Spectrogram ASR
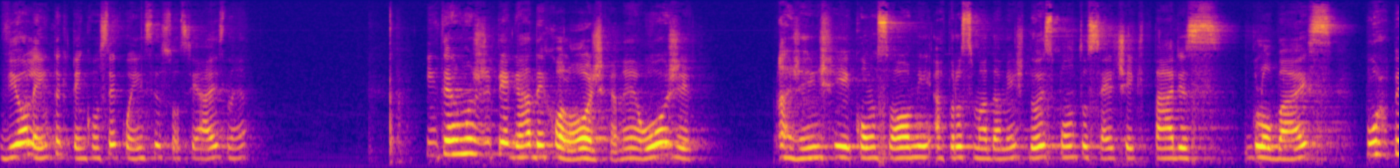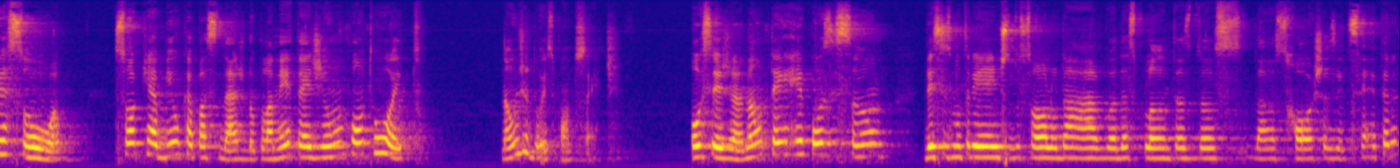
violenta que tem consequências sociais, né? Em termos de pegada ecológica, né? Hoje a gente consome aproximadamente 2,7 hectares globais por pessoa. Só que a biocapacidade do planeta é de 1,8, não de 2,7. Ou seja, não tem reposição desses nutrientes do solo, da água, das plantas, das, das rochas, etc.,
